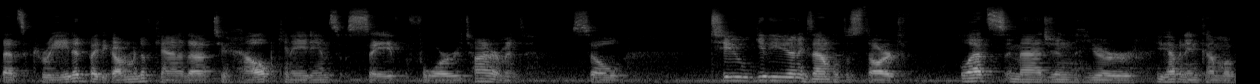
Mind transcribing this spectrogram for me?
that's created by the Government of Canada to help Canadians save for retirement. So to give you an example to start, let's imagine you're you have an income of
